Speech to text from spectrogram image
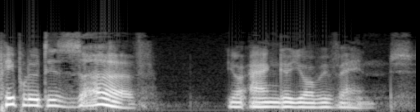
People who deserve your anger, your revenge.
